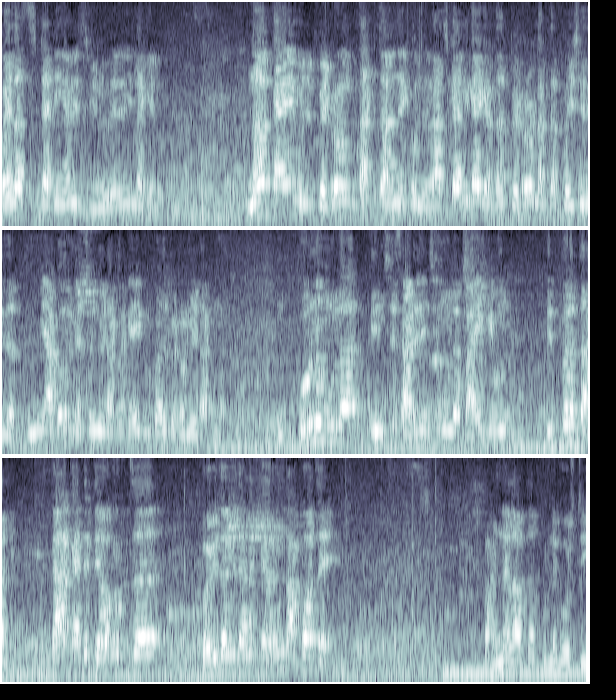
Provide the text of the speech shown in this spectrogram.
पहिलाच स्टार्टिंग आम्ही शिवनेरीला गेलो. न काय म्हणजे पेट्रोल टाकता नाही कोण- राजकारणी काय करतात पेट्रोल टाकतात पैसे देतात. मी अगोदर मेसेज मी टाकला काही एक रुपयाचं पेट्रोल नाही टाकणार. पूर्ण मुलं तीनशे साडेतीनशे मुलं बाईक घेऊन तिथपर्यंत आली. का काय ते देवाग्रुपचं भवितव्य त्यांना करून दाखवायचं आहे. भांडणं लावतात कुठल्या गोष्टी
